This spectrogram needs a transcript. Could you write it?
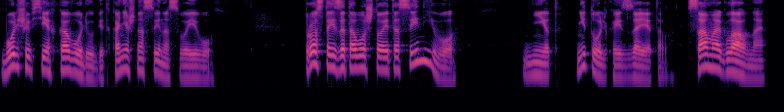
больше всех кого любит? Конечно, Сына Своего. Просто из-за того, что это Сын Его? Нет, не только из-за этого. Самое главное,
